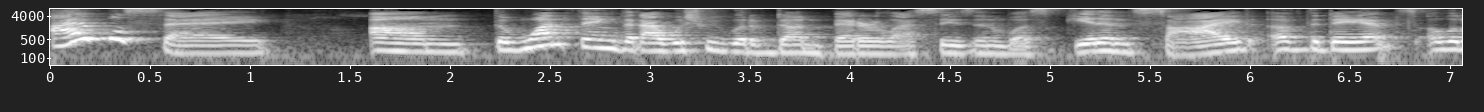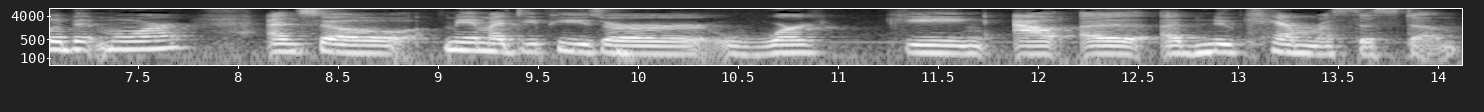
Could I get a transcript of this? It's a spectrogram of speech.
I say um, the one thing that I wish we would have done better last season was get inside of the dance a little bit more. And so me and my DPs are working out a, a new camera system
